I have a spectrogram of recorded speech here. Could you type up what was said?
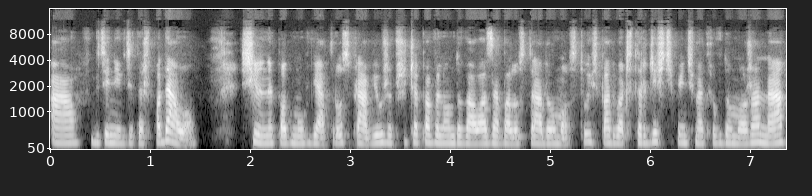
a gdzie niegdzie też padało. Silny podmuch wiatru sprawił, że przyczepa wylądowała za balustradą mostu i spadła 45 metrów do morza na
